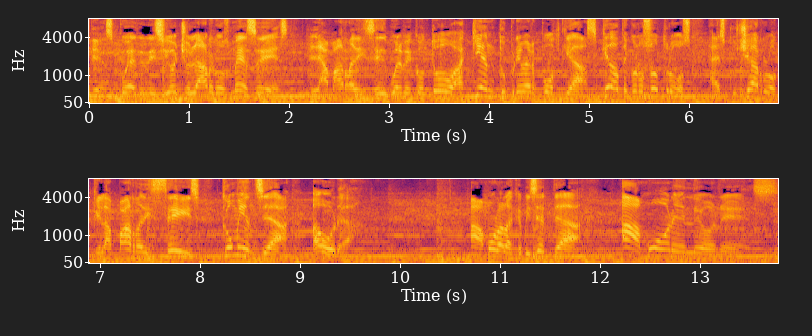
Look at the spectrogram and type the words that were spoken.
Después de 18 largos meses, la Barra 16 vuelve con todo aquí en tu primer podcast. Quédate con nosotros a escuchar lo que la Barra 16 comienza ahora. Amor a la camiseta, amor en Leones.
